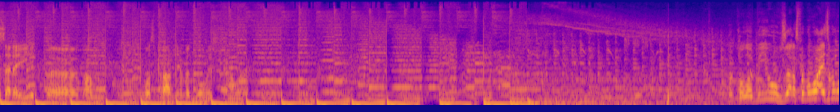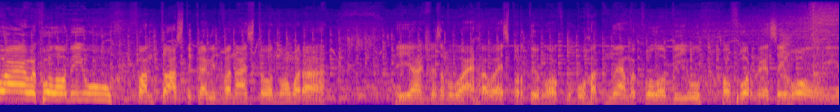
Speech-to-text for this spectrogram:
Серевіт. Е, Там було справжнє видовище, але Микола Обіюх зараз пробиває, забиває Микола Обіюх. Фантастика від 12-го номера. Як же забуває гравець спортивного клубу Гатне Микола Обіюх оформлює цей гол. І...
